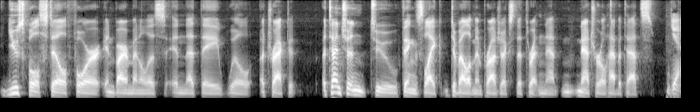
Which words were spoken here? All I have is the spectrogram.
useful still for environmentalists in that they will attract attention to things like development projects that threaten nat- natural habitats. Yeah.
